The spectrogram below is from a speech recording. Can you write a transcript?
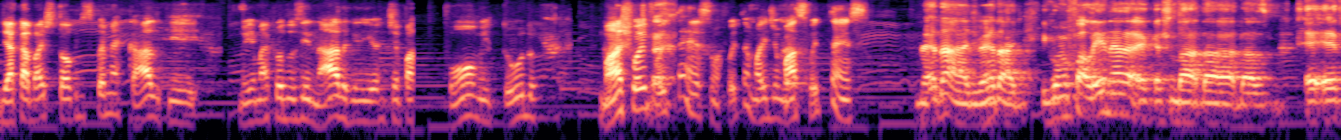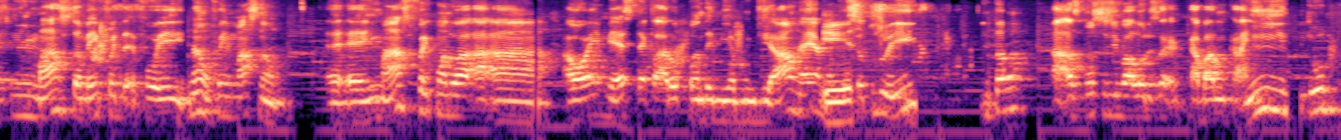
de acabar estoque de supermercado, que não ia mais produzir nada, que a gente tinha passado fome e tudo. Mas foi, foi tenso, mas foi mais de março foi tenso. Verdade, verdade. E como eu falei, né, a questão da, da das. É, é, em março também foi, foi. Não, foi em março não. É, é, em março foi quando a, a, a, OMS declarou pandemia mundial, né? Aconteceu isso. tudo isso. Então, as bolsas de valores acabaram caindo e tudo.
